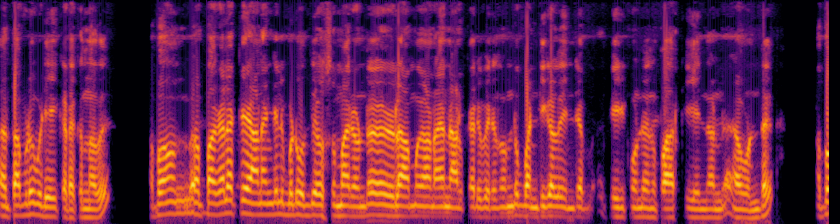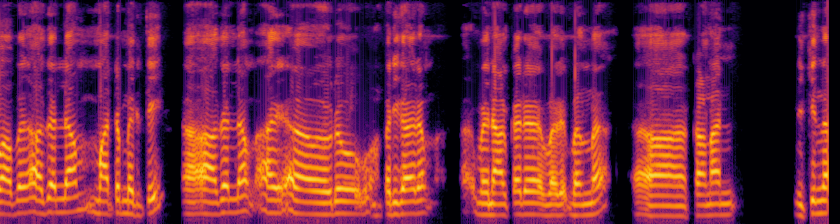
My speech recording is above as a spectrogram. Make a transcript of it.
തവിടുപിടിയായി തവിട് പിടിയായി കിടക്കുന്നത്. അപ്പം പകലൊക്കെ ആണെങ്കിൽ ഇവിടെ ഉദ്യോഗസ്ഥന്മാരുണ്ട്. ഡാം കാണാൻ ആൾക്കാർ വരുന്നുണ്ട്. വണ്ടികൾ ഇതിന്റെ കീഴിൽ കൊണ്ടുവന്ന് പാർക്ക് ചെയ്യുന്നുണ്ട് ഉണ്ട്. അപ്പോൾ അവ അതെല്ലാം മാറ്റം വരുത്തി. അതെല്ലാം ഒരു പരിഹാരം പിന്നെ ആൾക്കാർ വന്ന് കാണാൻ നിൽക്കുന്ന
